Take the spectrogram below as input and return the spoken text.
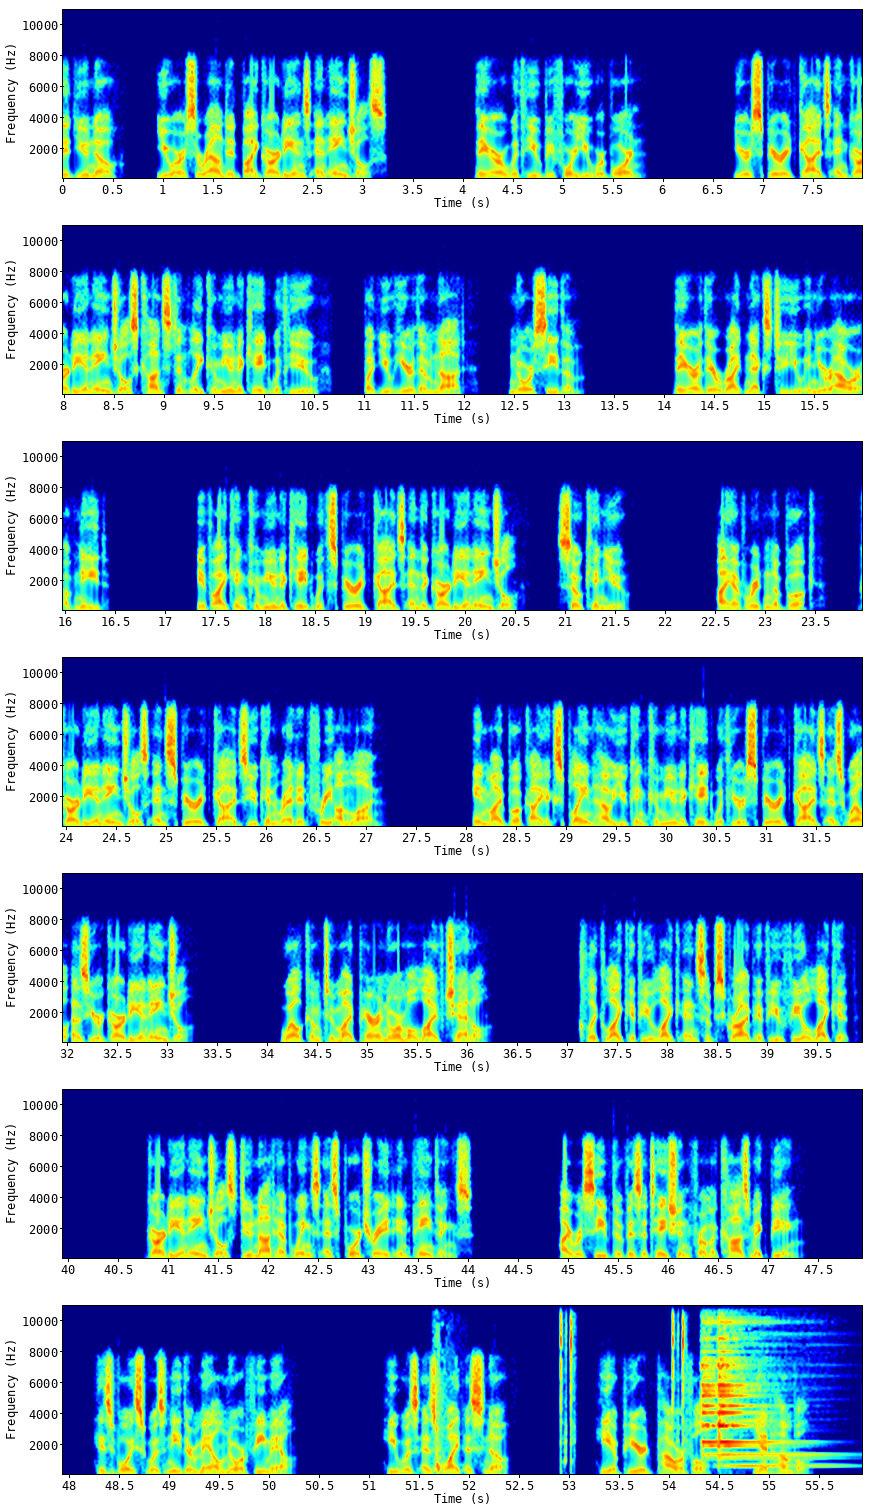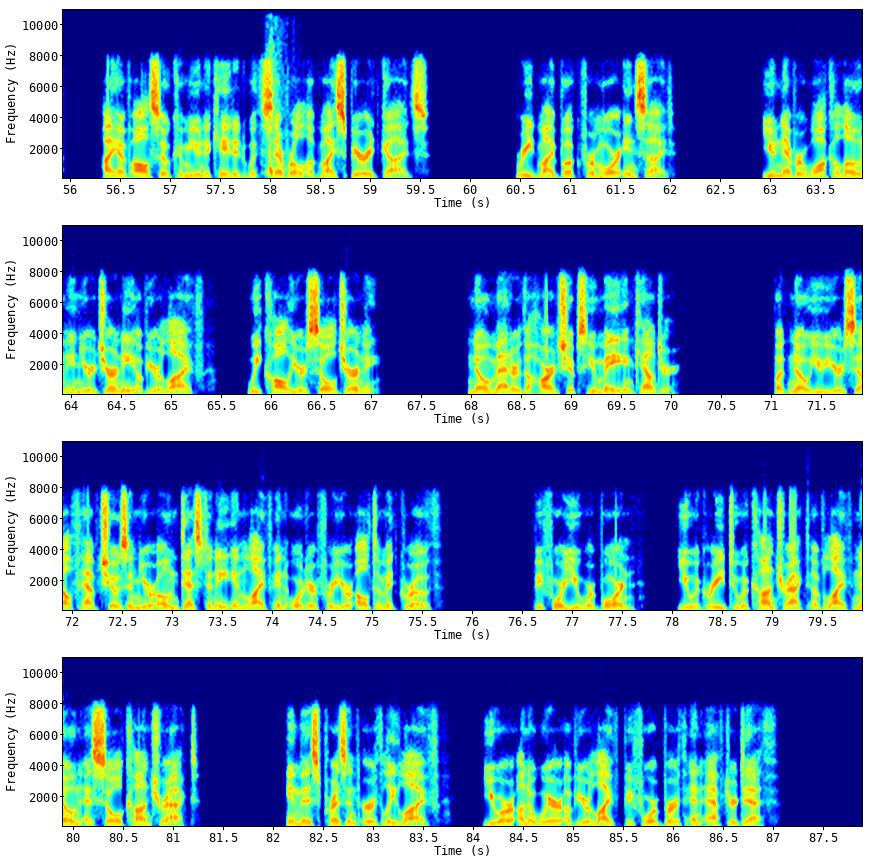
Did you know, you are surrounded by guardians and angels? They are with you before you were born. Your spirit guides and guardian angels constantly communicate with you, but you hear them not, nor see them. They are there right next to you in your hour of need. If I can communicate with spirit guides and the guardian angel, so can you. I have written a book, Guardian Angels and Spirit Guides you can read it free online. In my book I explain how you can communicate with your spirit guides as well as your guardian angel. Welcome to my Paranormal Life channel. Click like if you like and subscribe if you feel like it. Guardian angels do not have wings as portrayed in paintings. I received a visitation from a cosmic being. His voice was neither male nor female. He was as white as snow. He appeared powerful, yet humble. I have also communicated with several of my spirit guides. Read my book for more insight. You never walk alone in your journey of your life, we call your soul journey. No matter the hardships you may encounter. But know you yourself have chosen your own destiny in life in order for your ultimate growth. Before you were born, you agreed to a contract of life known as soul contract. In this present earthly life, you are unaware of your life before birth and after death.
